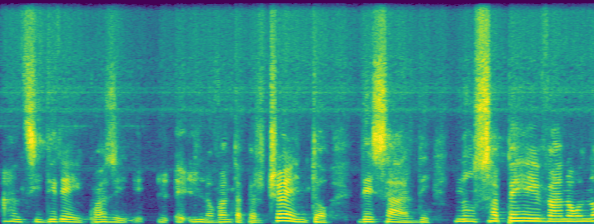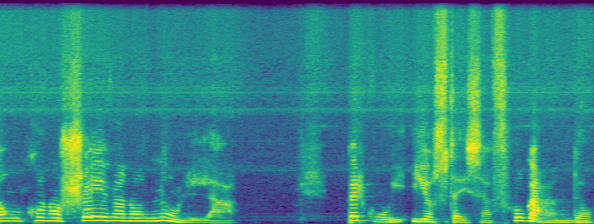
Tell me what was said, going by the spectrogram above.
anzi direi quasi il 90% dei sardi non sapevano, non conoscevano nulla Per cui io stessa, frugando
